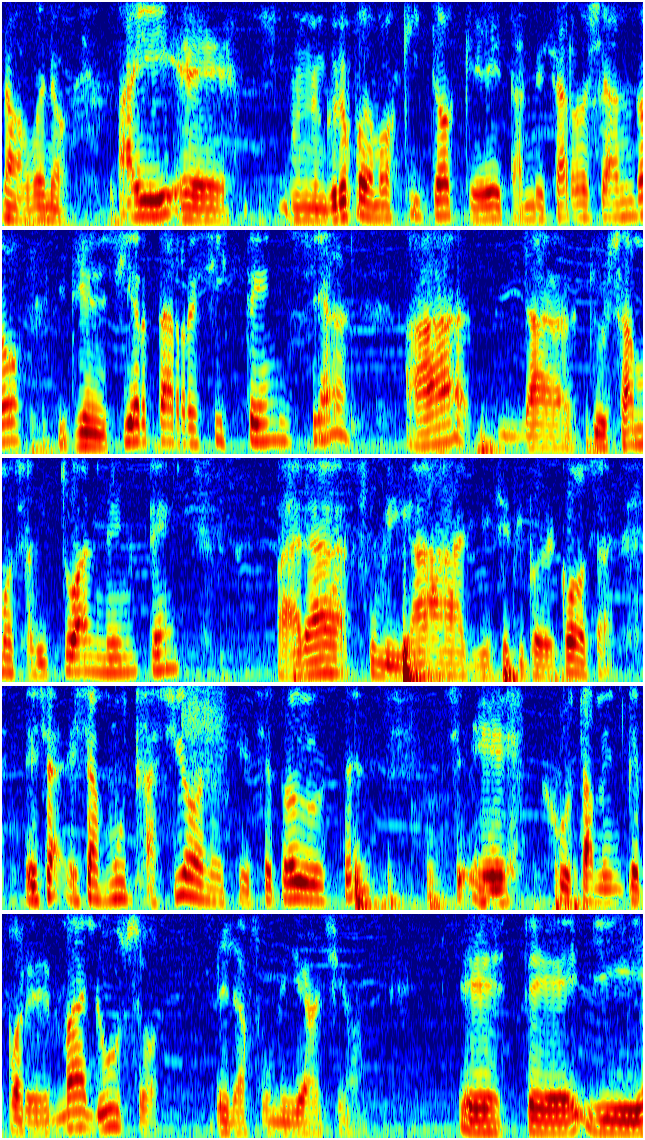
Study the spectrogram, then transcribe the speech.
No, bueno, hay eh, un grupo de mosquitos que están desarrollando y tienen cierta resistencia a la que usamos habitualmente para fumigar y ese tipo de cosas. esas mutaciones que se producen es justamente por el mal uso de la fumigación. Este, y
